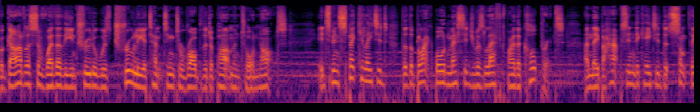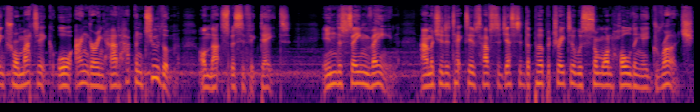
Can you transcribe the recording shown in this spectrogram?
regardless of whether the intruder was truly attempting to rob the department or not. It's been speculated that the blackboard message was left by the culprit, and they perhaps indicated that something traumatic or angering had happened to them on that specific date. In the same vein, amateur detectives have suggested the perpetrator was someone holding a grudge,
